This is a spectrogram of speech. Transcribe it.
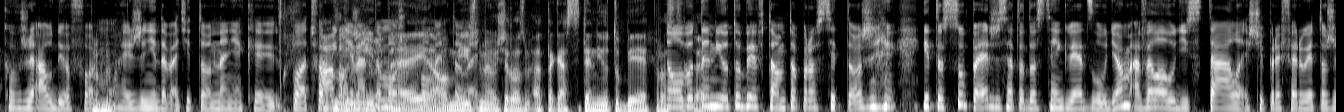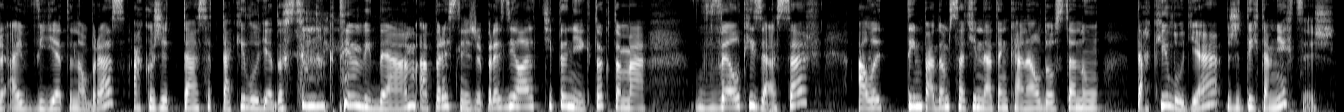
akože audioformu, hej, že nedávate to na nejaké platformy, kde vám to môžu hej, no, komentovať. my sme už rozmi- a tak asi ten YouTube je proste... No lebo ten YouTube je v tomto proste to, že je to super, že sa to dostane k viac ľuďom a veľa ľudí stále ešte preferuje to, že aj vidia ten obraz. Akože tam sa takí ľudia dostanú k tým videám a presne, že prezdiela ti to niekto, kto má veľký zásah, ale tým pádom sa ti na ten kanál dostanú takí ľudia, že ty ich tam nechceš.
